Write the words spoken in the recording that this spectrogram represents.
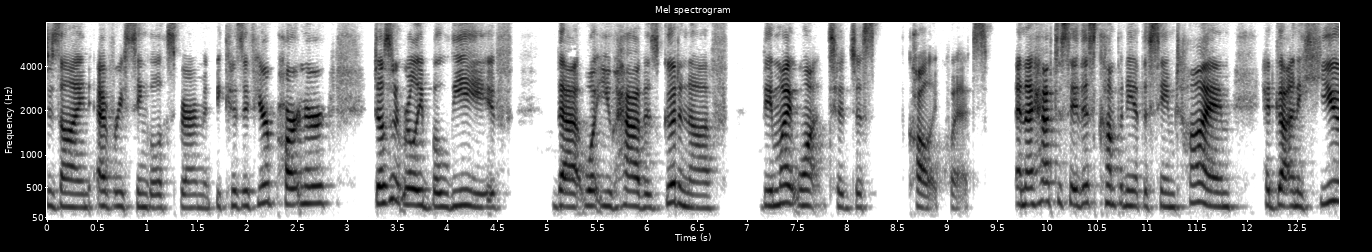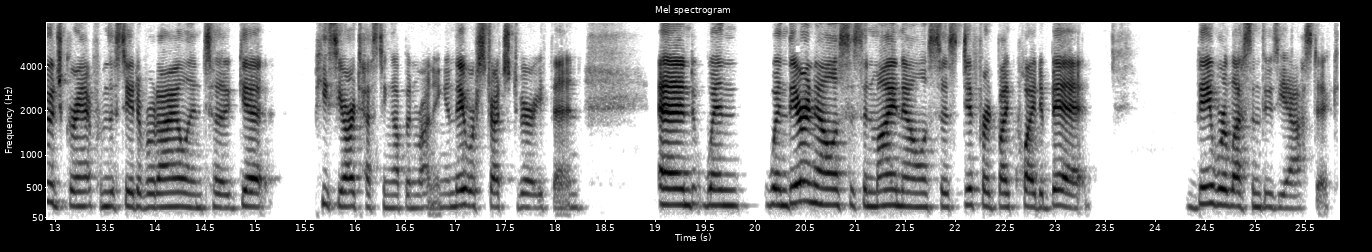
design every single experiment because if your partner doesn't really believe that what you have is good enough they might want to just call it quits. And i have to say this company at the same time had gotten a huge grant from the state of rhode island to get pcr testing up and running and they were stretched very thin. And when when their analysis and my analysis differed by quite a bit they were less enthusiastic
